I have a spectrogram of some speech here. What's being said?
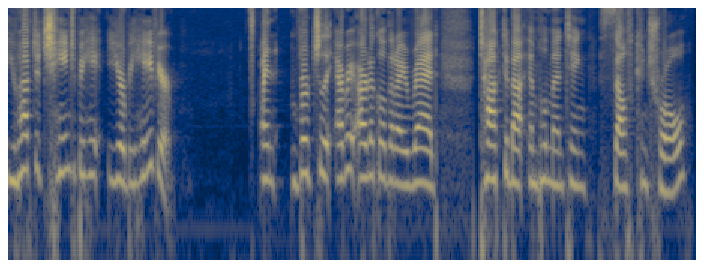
you have to change beha- your behavior. And virtually every article that I read talked about implementing self control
